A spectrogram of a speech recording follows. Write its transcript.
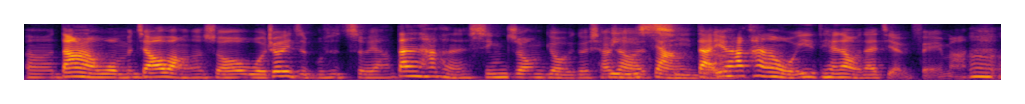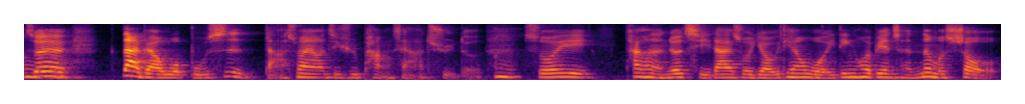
嗯，当然我们交往的时候，我就一直不是这样，但是他可能心中有一个小小的期待，因为他看到我一天到晚在减肥嘛，所以代表我不是打算要继续胖下去的，所以他可能就期待说有一天我一定会变成那么瘦。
